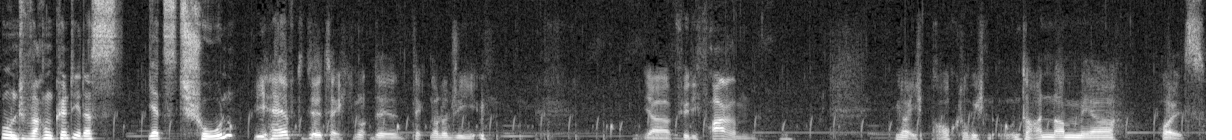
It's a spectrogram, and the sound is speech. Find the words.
Und warum könnt ihr das jetzt schon? We have the, techno the technology. Ja, für die Farm. Ja, ich brauche, glaube ich, unter anderem mehr Holz.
